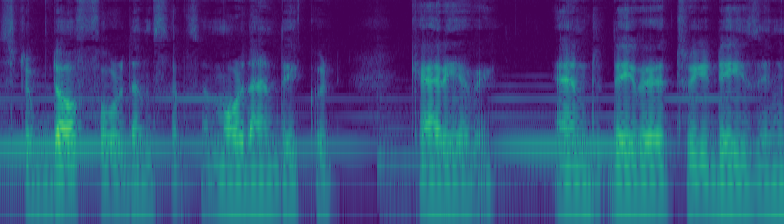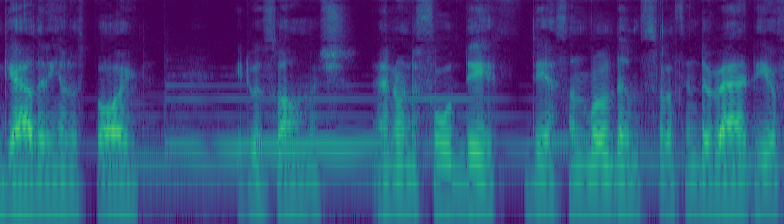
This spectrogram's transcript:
stripped off for themselves, more than they could carry away. And they were three days in gathering of the spoil. It was so much. And on the fourth day they assembled themselves in the valley of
